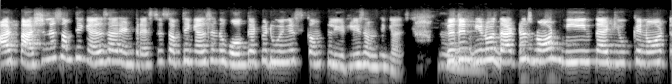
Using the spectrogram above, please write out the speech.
our passion is something else our interest is something else and the work that we're doing is completely something else but then you Mhm. know that does not mean that you cannot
